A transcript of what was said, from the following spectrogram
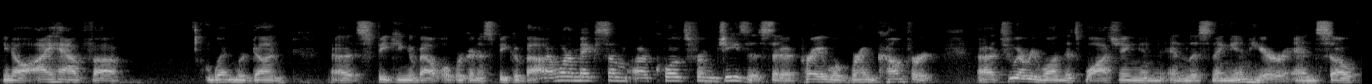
you know I have uh, when we're done uh, speaking about what we're going to speak about, I want to make some uh, quotes from Jesus that I pray will bring comfort uh, to everyone that's watching and, and listening in here. And so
